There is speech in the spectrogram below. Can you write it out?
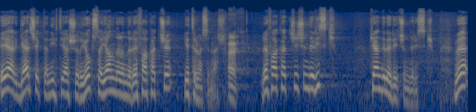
eğer gerçekten ihtiyaçları yoksa yanlarında refakatçi getirmesinler. Evet. Refakatçi için de risk, kendileri için de risk. Ve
